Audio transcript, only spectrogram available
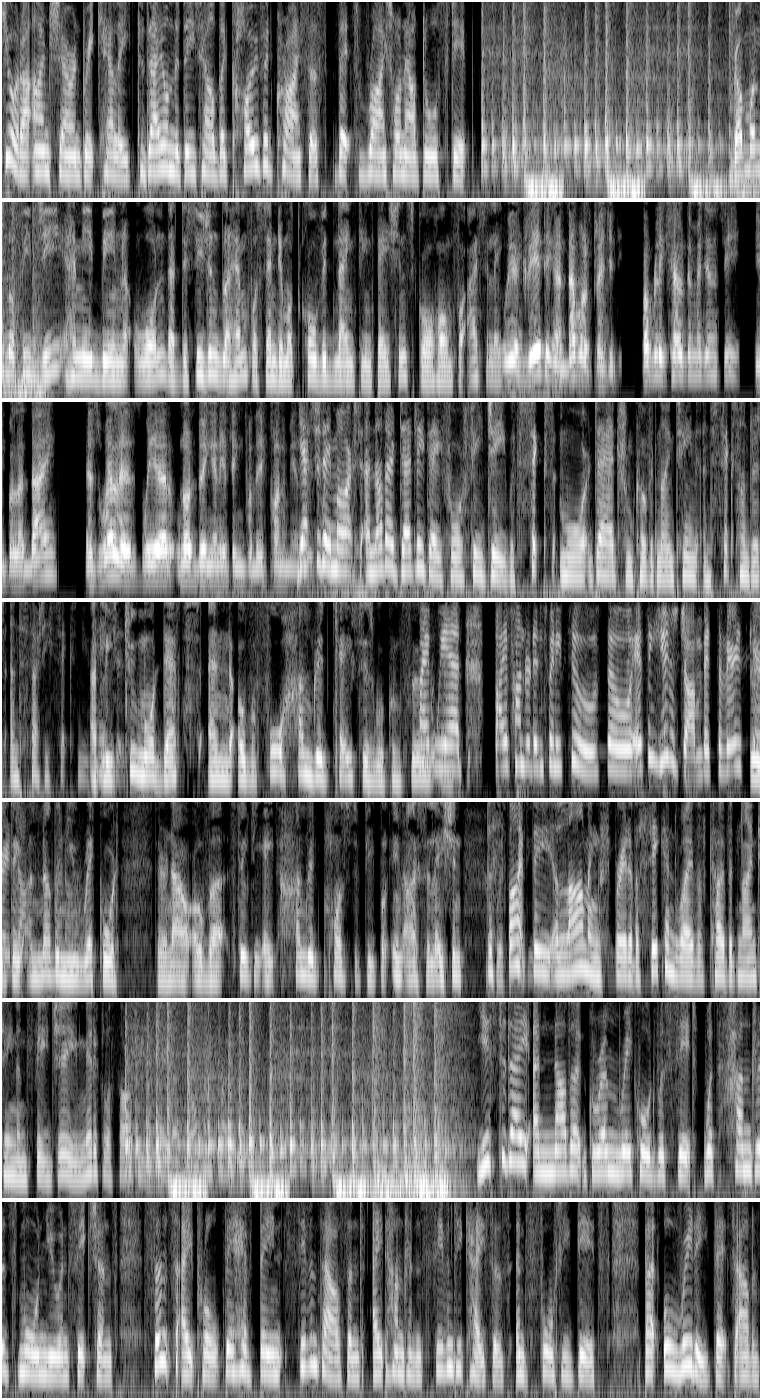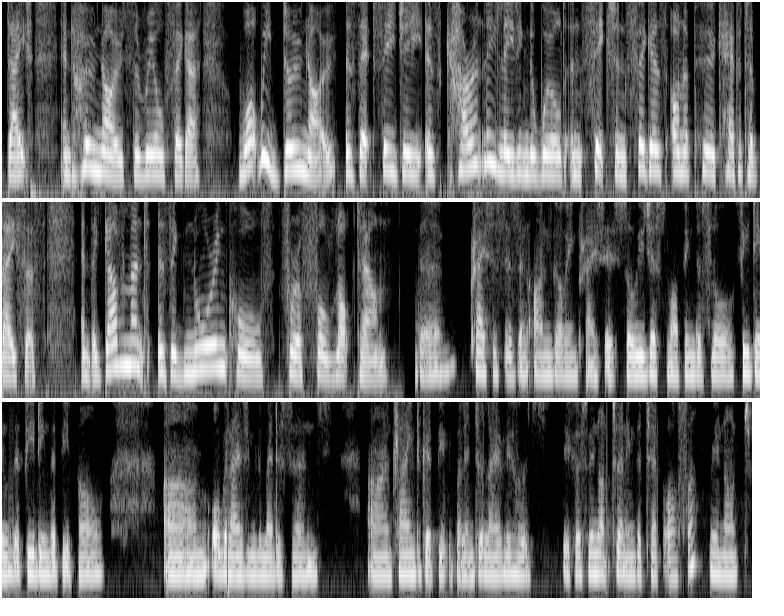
Kia ora, I'm Sharon Brettkelly. Today on The Detail, the COVID crisis that's right on our doorstep. Government of Fiji has been warned that decision blohem for sending out COVID-19 patients go home for isolation. We are creating a double tragedy. Public health emergency, people are dying, as well as we are not doing anything for the economy. Yesterday marked another deadly day for Fiji, with six more dead from COVID 19 and 636 new At cases. least two more deaths and over 400 cases were confirmed. We had 522, so it's a huge jump. It's a very scary Thursday, jump. another new record. There are now over 3,800 positive people in isolation. Despite the alarming spread of a second wave of COVID 19 in Fiji, medical authorities say they're Yesterday, another grim record was set with hundreds more new infections. Since April, there have been 7,870 cases and 40 deaths. But already that's out of date, and who knows the real figure. What we do know is that Fiji is currently leading the world infection figures on a per capita basis, and the government is ignoring calls for a full lockdown. the crisis is an ongoing crisis. So we're just mopping the floor, feeding the feeding the people, um, organizing the medicines, uh, trying to get people into livelihoods because we're not turning the tap off. We're not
